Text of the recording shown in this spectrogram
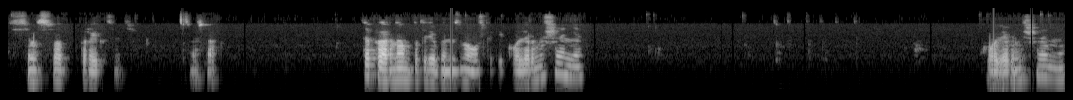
730. Ось так. Тепер нам потрібен знову ж таки колір мішені. Колір мішені.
